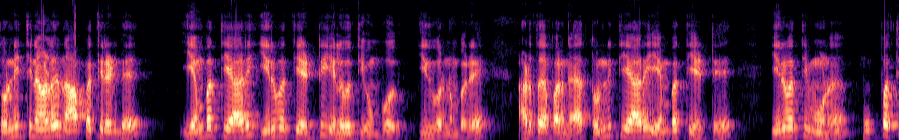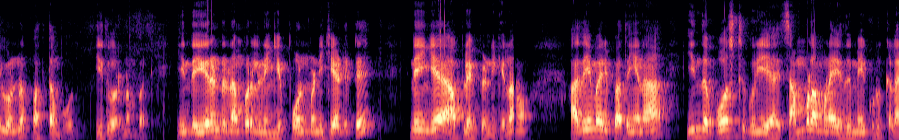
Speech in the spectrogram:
தொண்ணூற்றி நாலு நாற்பத்தி ரெண்டு எண்பத்தி ஆறு இருபத்தி எட்டு எழுபத்தி ஒம்பது. இது ஒரு நம்பரு அடுத்தது பாருங்கள் தொண்ணூற்றி ஆறு எண்பத்தி எட்டு இருபத்தி மூணு முப்பத்தி ஒன்று பத்தொம்போது. இது ஒரு நம்பர் இந்த இரண்டு நம்பரில் நீங்கள் ஃபோன் பண்ணி கேட்டுட்டு நீங்கள் அப்ளை பண்ணிக்கலாம். அதே மாதிரி பார்த்தீங்கன்னா இந்த போஸ்ட்டுக்குரிய சம்பளம்லாம் எதுவுமே கொடுக்கல.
